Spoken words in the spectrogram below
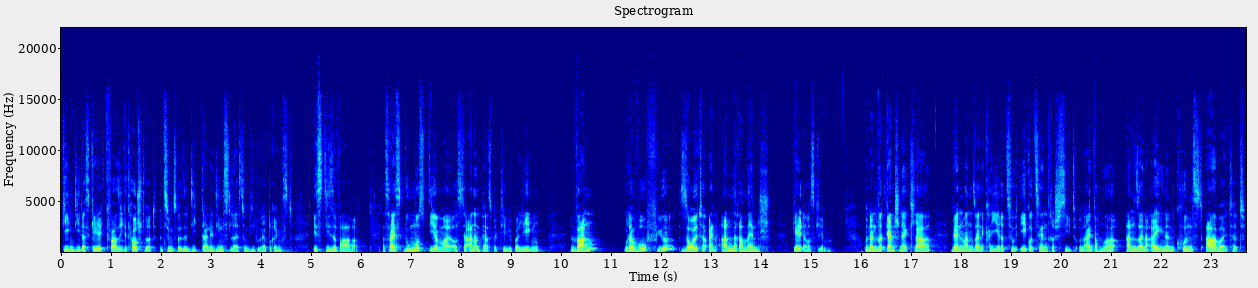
gegen die das Geld quasi getauscht wird, beziehungsweise die, deine Dienstleistung, die du erbringst, ist diese Ware. Das heißt, du musst dir mal aus der anderen Perspektive überlegen, wann oder wofür sollte ein anderer Mensch Geld ausgeben. Und dann wird ganz schnell klar, wenn man seine Karriere zu egozentrisch sieht und einfach nur an seiner eigenen Kunst arbeitet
